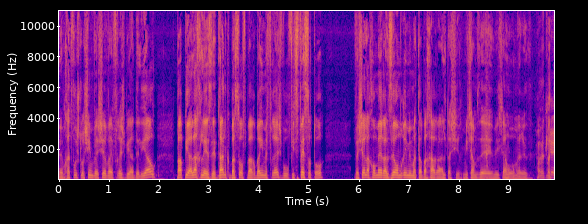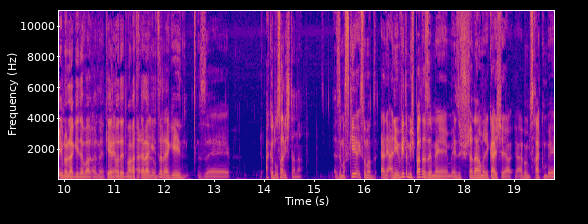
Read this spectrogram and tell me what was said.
והם חטפו 37 הפרש ביד אליהו. פאפי הלך לאיזה דנק בסוף ב-40 הפרש, והוא פספס אותו. ושלח אומר, על זה אומרים אם אתה בחרא אל תשיר. משם זה, משם הוא אומר את זה. באמת. מתאים לו להגיד דבר כזה. כן, כן. עודד, מה רצית אני להגיד? רוצה להגיד, זה... הכדורסל השתנה. זה מזכיר, זאת אומרת, אני, אני מביא את המשפט הזה מאיזשהו שדר אמריקאי שהיה היה במשחק ב,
